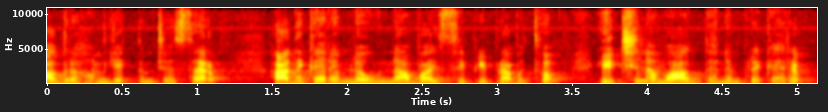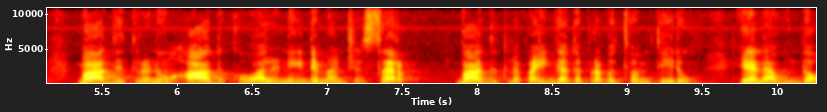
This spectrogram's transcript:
ఆగ్రహం వ్యక్తం చేశారు. అధికారంలో ఉన్న వైసీపీ ప్రభుత్వం ఇచ్చిన వాగ్దానం ప్రకారం బాధితులను ఆదుకోవాలని డిమాండ్ చేశారు. బాధితులపై గత ప్రభుత్వం తీరు ఎలా ఉందో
